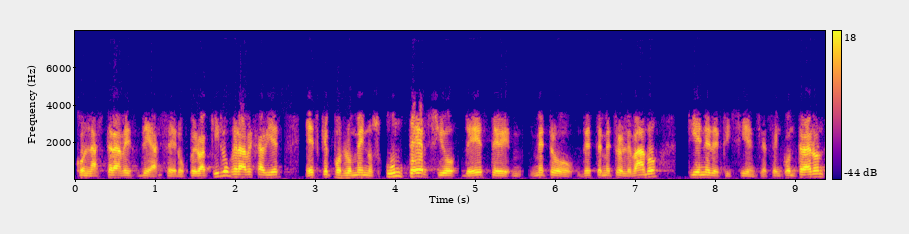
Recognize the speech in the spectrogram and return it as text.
con las traves de acero. Pero aquí lo grave, Javier, es que por lo menos un tercio de este metro de este metro elevado tiene deficiencias. Se encontraron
